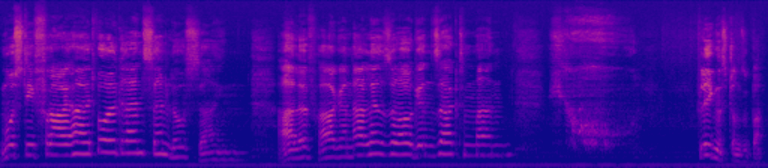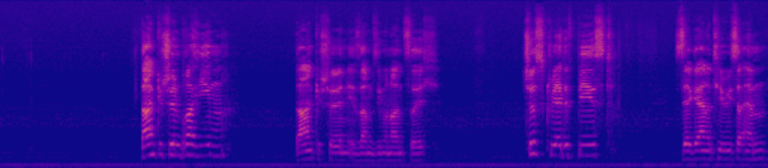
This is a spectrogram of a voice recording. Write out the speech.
muss die Freiheit wohl grenzenlos sein. Alle Fragen, alle Sorgen, sagt man. Fliegen ist schon super. Dankeschön, Brahim. Dankeschön, Esam97. Tschüss, Creative Beast. Sehr gerne, Theresa M.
